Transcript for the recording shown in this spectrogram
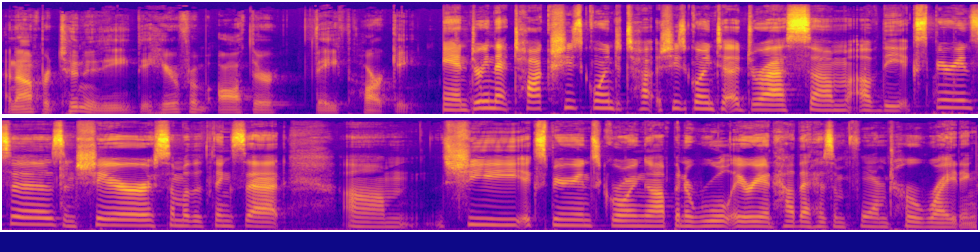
an opportunity to hear from author Faith Harkey. And during that talk, she's going to ta- she's going to address some of the experiences and share some of the things that um, she experienced growing up in a rural area and how that has informed her writing.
